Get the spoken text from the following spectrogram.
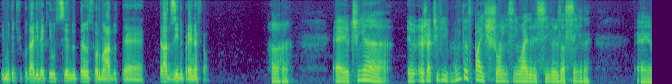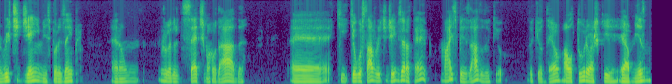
tem muita dificuldade de ver aquilo sendo transformado, é, traduzido para NFL. Aham. Uhum. É, eu tinha. Eu, eu, já tive muitas paixões em wide receivers assim, né? É, Rich James, por exemplo, era um, um jogador de sétima rodada é, que, que eu gostava. O Rich James era até mais pesado do que o, do que o Dell. A altura eu acho que é a mesma,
